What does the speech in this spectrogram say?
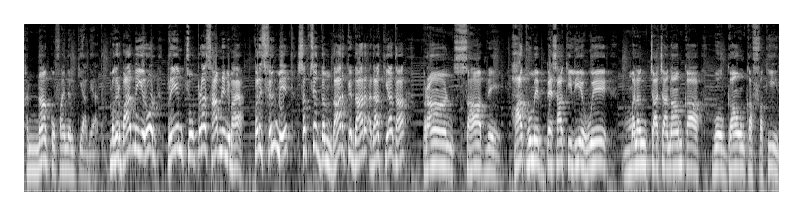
खन्ना को फाइनल किया गया था। मगर बाद में ये रोल प्रेम चोपड़ा साहब ने निभाया। पर इस फ़िल्म में सबसे दमदार किरदार अदा किया था प्राण साहब ने। हाथों में बैसाखी लिए हुए मलंग चाचा नाम का वो गाँव का फकीर।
